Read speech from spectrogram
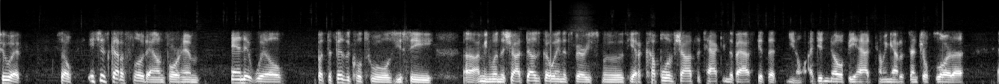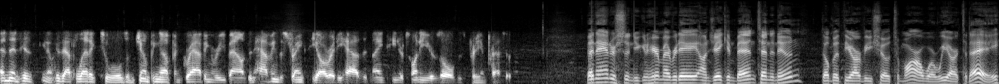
to it. So it's just got to slow down for him, and it will. But the physical tools you see, uh, I mean, when the shot does go in, it's very smooth. He had a couple of shots attacking the basket that, you know, I didn't know if he had coming out of Central Florida and then his you know his athletic tools of jumping up and grabbing rebounds and having the strength he already has at 19 or 20 years old is pretty impressive. Ben Anderson, you can hear him every day on Jake and Ben 10 to noon. They'll be at the RV show tomorrow where we are today.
